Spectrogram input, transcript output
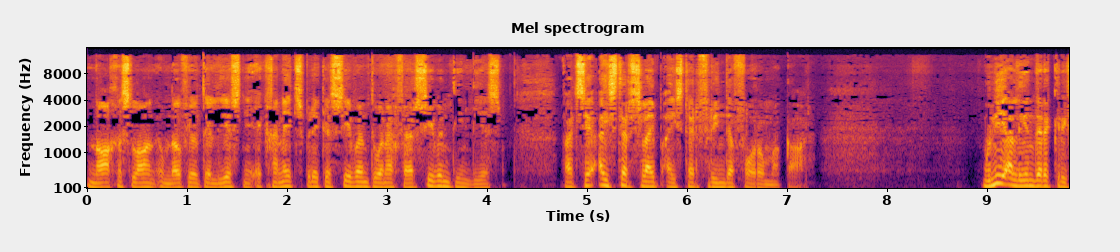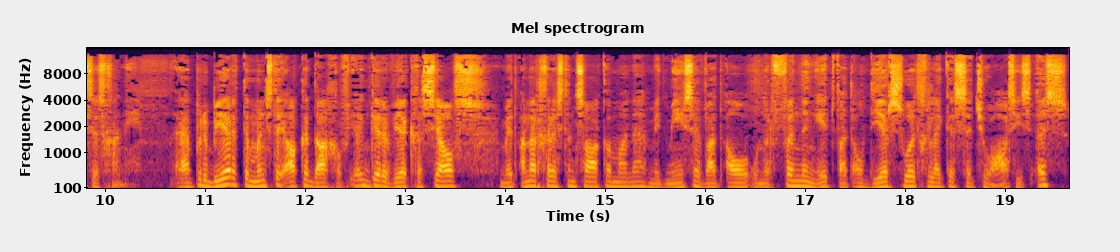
nageslaan om nou vir jou te lees nie. Ek gaan net Spreuke 27 vers 17 lees wat sê eyster slyp eyster vriende vorm mekaar. Moenie alleen deur 'n krisis gaan nie. Ek probeer ten minste elke dag of een keer 'n week gesels met ander Christen sakemanne, met mense wat al ondervinding het wat al deur soortgelyke situasies is.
